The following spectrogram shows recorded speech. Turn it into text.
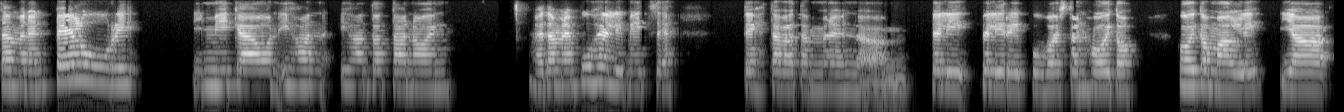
tämmöinen peluuri, mikä on ihan, ihan tota noin, tämmöinen puhelimitse tehtävä tämmöinen ähm, peli, peliriippuvaisten hoito, hoitomalli. Ja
